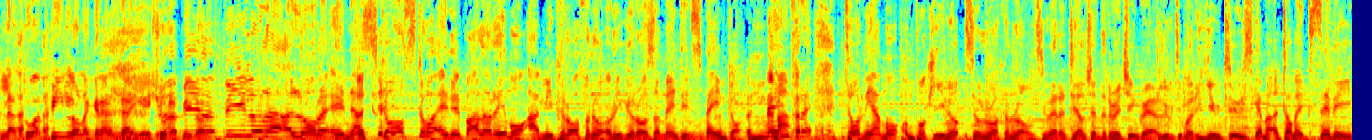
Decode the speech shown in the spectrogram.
la tua pillola grande, esci una La pillola. mia pillola allora è nascosto e ne parleremo a microfono rigorosamente spento. Mentre torniamo un pochino sul rock and roll su RTL 102.5 l'ultimo di U2 si chiama Atomic City.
